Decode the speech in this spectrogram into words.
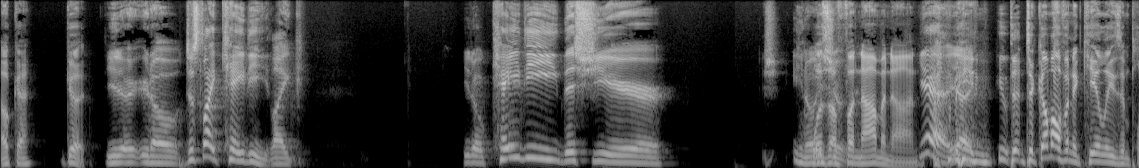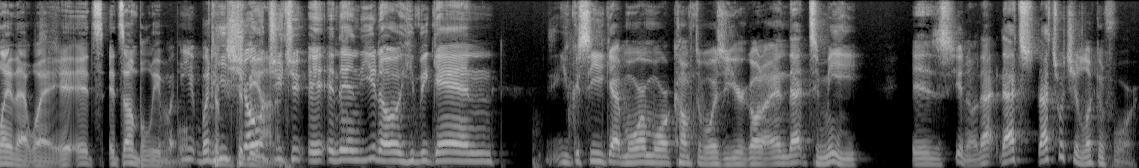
Okay, good. You you know, just like KD, like you know, KD this year, you know, was a phenomenon. Yeah, I yeah. Mean, he, to, to, come off an Achilles and play that way, it, it's it's unbelievable. But he, but to, he showed you to, and then you know he began. You could see he got more and more comfortable as the year going and that to me is you know that that's that's what you're looking for.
